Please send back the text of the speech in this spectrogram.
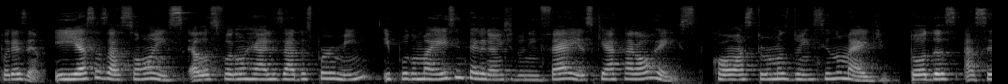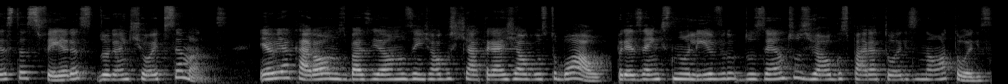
por exemplo. E essas ações, elas foram realizadas por mim e por uma ex-integrante do Ninféias, que é a Carol Reis, com as turmas do ensino médio, todas as sextas-feiras durante oito semanas. Eu e a Carol nos baseamos em jogos teatrais de Augusto Boal, presentes no livro 200 Jogos para Atores e Não Atores,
